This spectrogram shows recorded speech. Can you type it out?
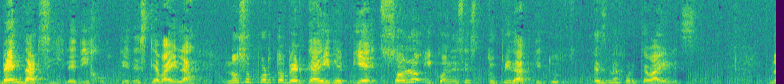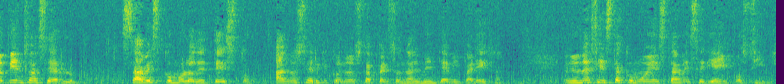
Ven, Darcy, le dijo, tienes que bailar. No soporto verte ahí de pie, solo y con esa estúpida actitud. Es mejor que bailes. No pienso hacerlo. Sabes cómo lo detesto, a no ser que conozca personalmente a mi pareja. En una fiesta como esta me sería imposible.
